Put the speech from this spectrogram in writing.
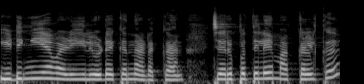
ഇടുങ്ങിയ വഴിയിലൂടെയൊക്കെ നടക്കാൻ ചെറുപ്പത്തിലെ മക്കൾക്ക്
